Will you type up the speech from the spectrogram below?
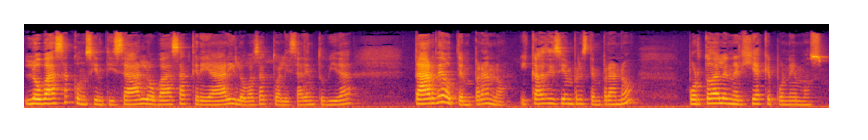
lo vas a concientizar, lo vas a crear y lo vas a actualizar en tu vida tarde o temprano, y casi siempre es temprano, por toda la energía que ponemos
